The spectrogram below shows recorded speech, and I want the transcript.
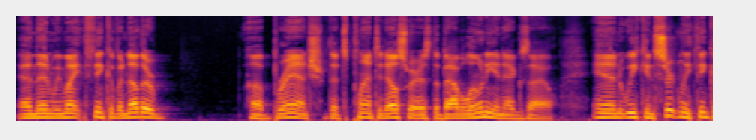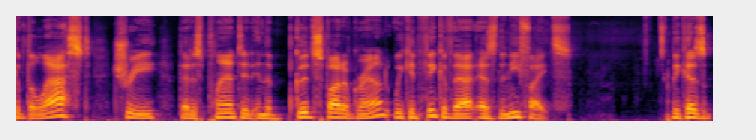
And then we might think of another uh, branch that's planted elsewhere as the Babylonian exile. And we can certainly think of the last tree that is planted in the good spot of ground. We could think of that as the Nephites. Because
